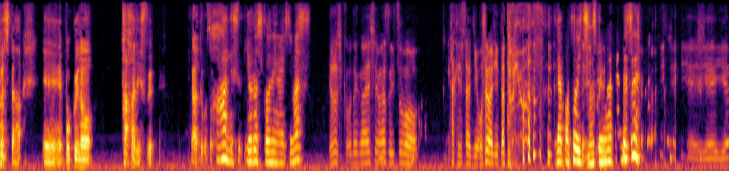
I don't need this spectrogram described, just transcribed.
ました。えー僕の母です。あ、どうぞ。母です。よろしくお願いします。よろしくお願いします。いつも、たけしさんにお世話になっております。こちらこそいつもすみませんです。いやいやいや。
